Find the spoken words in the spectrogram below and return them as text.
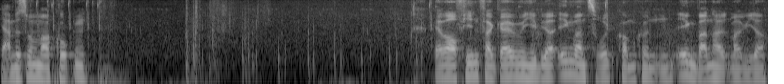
Ja, müssen wir mal gucken. Wäre auf jeden Fall geil, wenn wir hier wieder irgendwann zurückkommen könnten. Irgendwann halt mal wieder.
